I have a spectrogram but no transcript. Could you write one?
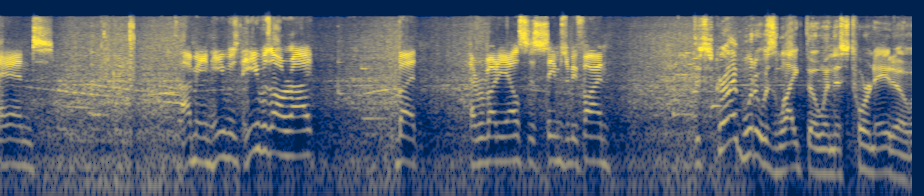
and I mean, he was he was all right, but everybody else is, seems to be fine. Describe what it was like though when this tornado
